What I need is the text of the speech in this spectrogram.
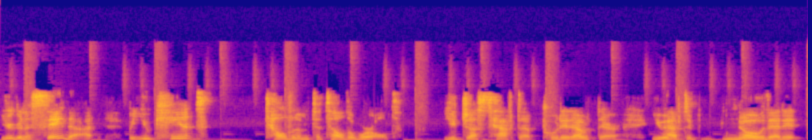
You're going to say that, but you can't tell them to tell the world. You just have to put it out there. You have to know that it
